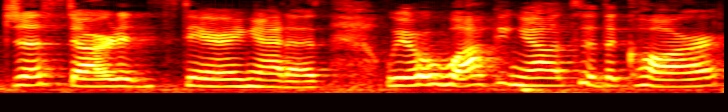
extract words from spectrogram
just started staring at us. We were walking out to the car.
